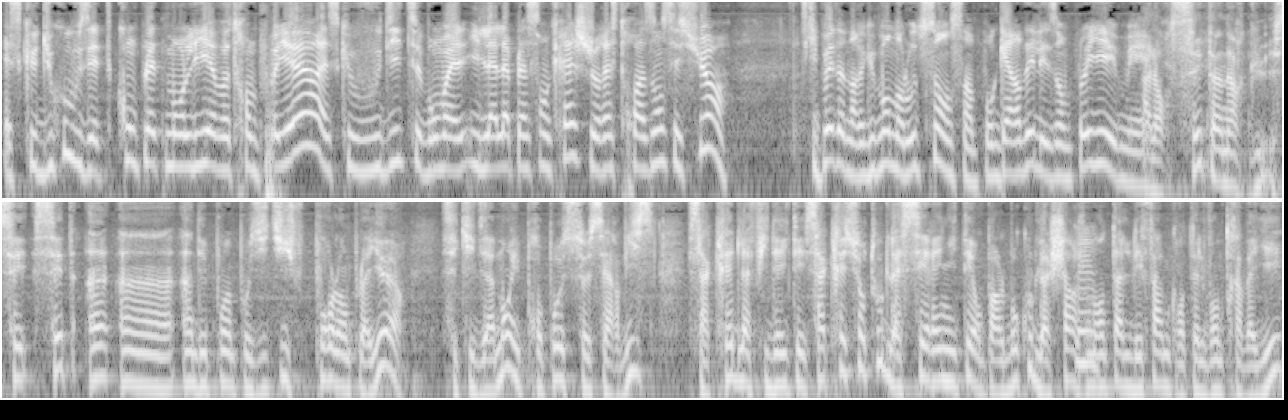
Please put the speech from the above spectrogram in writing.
Est-ce que du coup, vous êtes complètement lié à votre employeur? Est-ce que vous vous dites, bon, bah, il a la place en crèche, je reste trois ans, c'est sûr? Qui peut être un argument dans l'autre sens, hein, pour garder les employés. Mais... Alors, c'est un, c'est, un, un, un, des points positifs pour l'employeur, c'est qu'évidemment, il propose ce service, ça crée de la fidélité, ça crée surtout de la sérénité. On parle beaucoup de la charge mm. mentale des femmes quand elles vont travailler.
